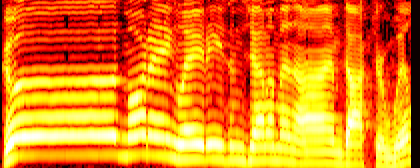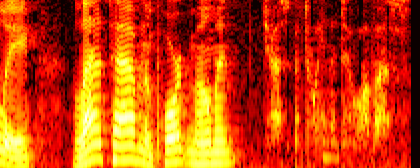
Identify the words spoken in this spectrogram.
Good morning, ladies and gentlemen. I'm Dr. Willie. Let's have an important moment just between the two of us.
